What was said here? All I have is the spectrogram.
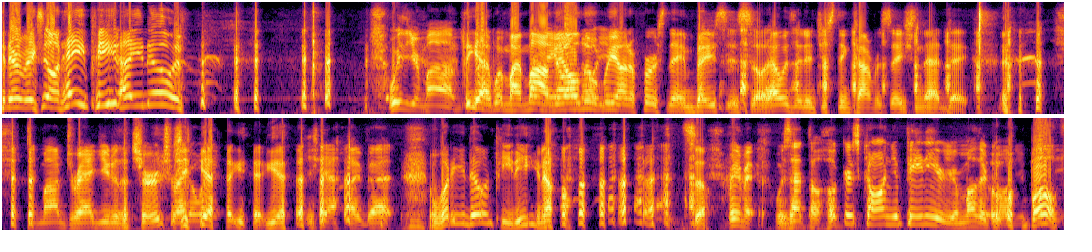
and everybody's going, "Hey, Pete, how you doing?" With your mom. yeah, with my mom. they They, all all knew me you. on a first name basis. So that was an interesting conversation that day. Did mom drag you to the church right away? yeah, yeah, yeah. yeah, I bet. What are you doing, Petey? You know. so Wait a minute. Was that the hookers calling you Petey or your mother calling you Both.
